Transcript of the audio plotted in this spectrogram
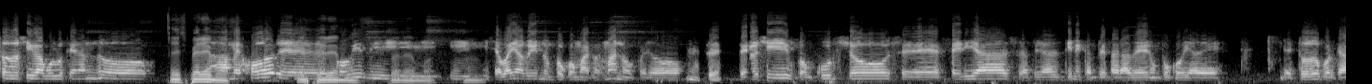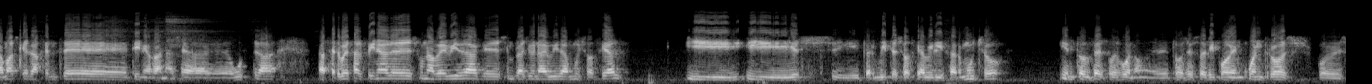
todo siga evolucionando Esperemos. a mejor eh, el Esperemos, COVID y, esperemos. y- Mm. y se vaya abriendo un poco más la mano, pero Sí. pero sí, concursos, eh, ferias, al final tiene que empezar a ver un poco ya de, de todo, porque además que la gente tiene ganas. O sea, gusta, la cerveza al final es una bebida que siempre ha sido una bebida muy social y, y, es- y permite sociabilizar mucho. Y entonces pues bueno eh, todo ese tipo de encuentros pues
